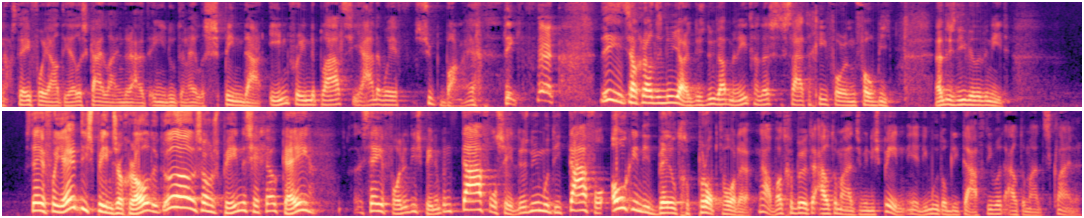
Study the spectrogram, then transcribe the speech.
Nou, stel je voor je haalt die hele skyline eruit en je doet een hele spin daarin voor in de plaats. Ja, dan word je super bang. Hè? Dan denk je, fuck, dit is zo groot als New York. Dus doe dat maar niet, want dat is de strategie voor een fobie. dus die willen we niet. Stel je voor je hebt die spin zo groot. Oh, zo'n spin. Dan zeg je, oké, stel je voor dat die spin op een tafel zit. Dus nu moet die tafel ook in dit beeld gepropt worden. Nou, wat gebeurt er automatisch met die spin? Die moet op die tafel, die wordt automatisch kleiner.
